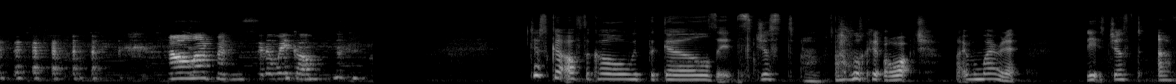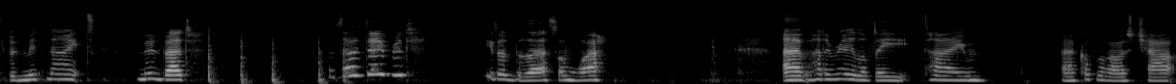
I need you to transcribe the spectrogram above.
all happens in a week on. Just got off the call with the girls. It's just, I'm looking at my watch. Not even wearing it. It's just after midnight. I'm in bed. And so is David. He's under there somewhere. Um, had a really lovely time. A couple of hours chat.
